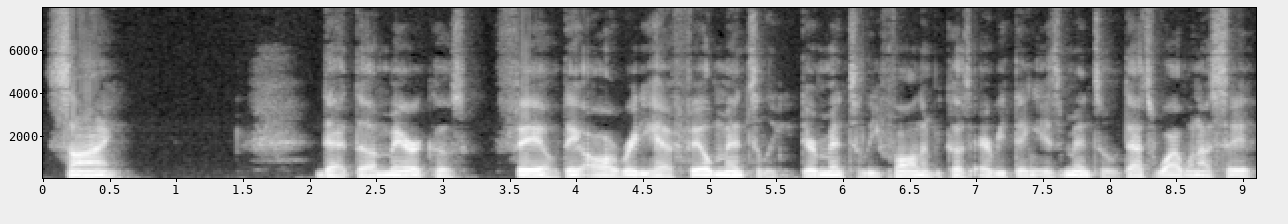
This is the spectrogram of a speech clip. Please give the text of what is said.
sign that the Americas failed. They already have failed mentally. They're mentally falling because everything is mental. That's why when I said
